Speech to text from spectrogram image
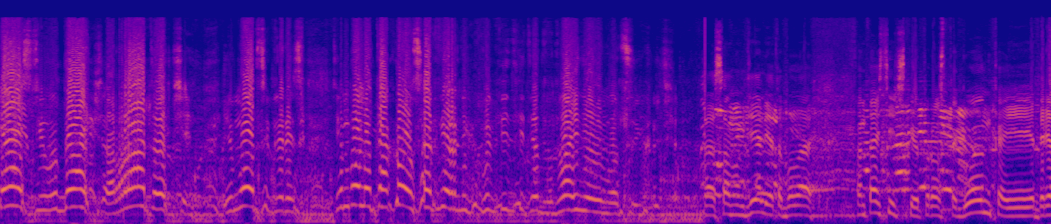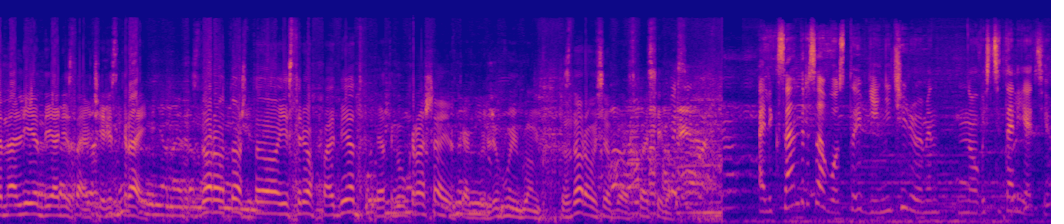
Счастья, удачи, рад очень, эмоции перед... Тем более такого соперника победить, это вдвойне эмоций куча. На самом деле это была фантастическая просто гонка и адреналин, я не знаю, через край. Здорово то, что из трех побед это украшает как бы любую гонку. Здорово все было, спасибо. Александр Савоста, Евгений Черемин. Новости Тольятти.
